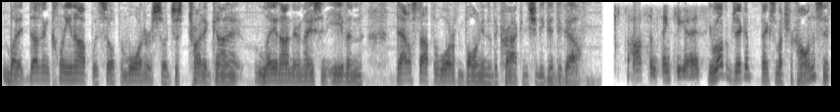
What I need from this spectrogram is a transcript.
but it doesn't clean up with soap and water. So just try to kind of lay it on there nice and even. That'll stop the water from falling into the crack, and you should be good to go. Awesome. Thank you, guys. You're welcome, Jacob. Thanks so much for calling us at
